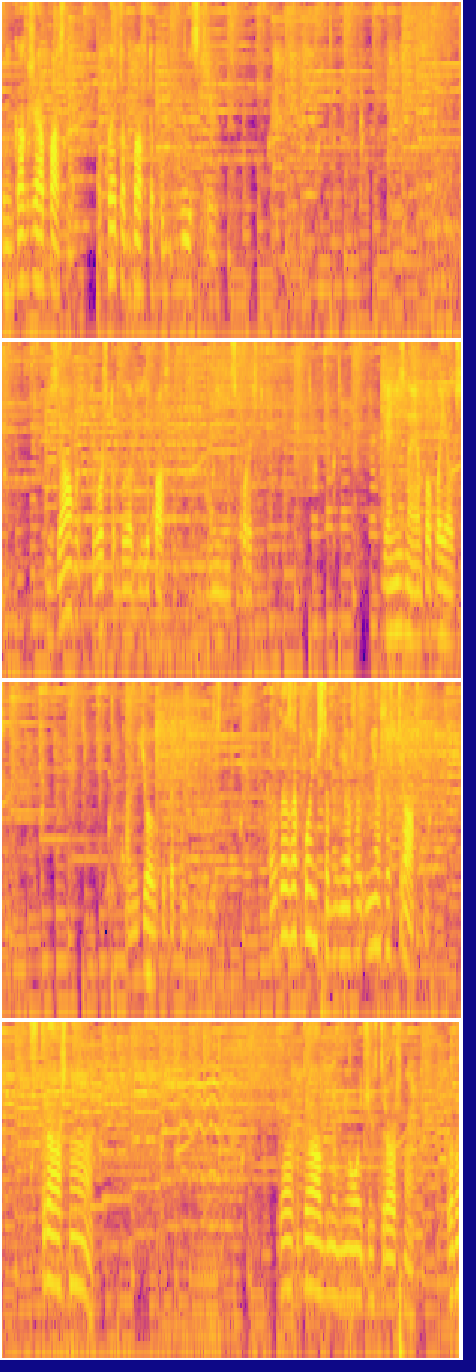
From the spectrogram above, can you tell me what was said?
Блин как же опасно. Какой это баф такой быстрый. Взял того что было безопасно а не на скорость. Я не знаю я побоялся там елки такой есть когда закончится, мне уже, мне уже страшно. Страшно. Когда, блин, мне очень страшно. Когда...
